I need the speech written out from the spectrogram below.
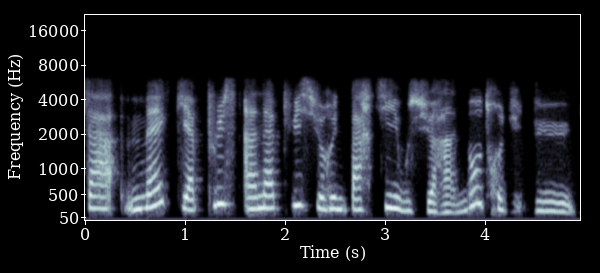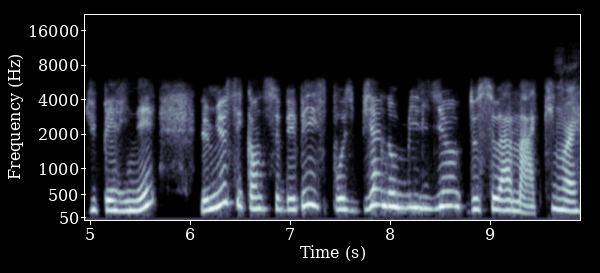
ça met qu'il y a plus un appui sur une partie ou sur un autre du, du, du périnée. Le mieux, c'est quand ce bébé il se pose bien au milieu de ce hamac. Ouais.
